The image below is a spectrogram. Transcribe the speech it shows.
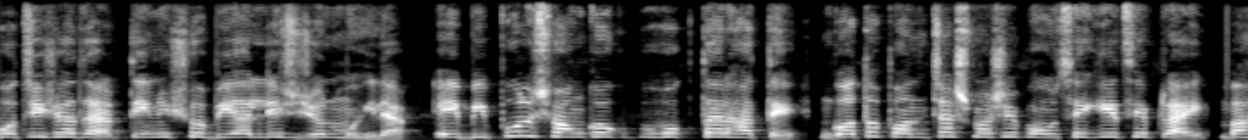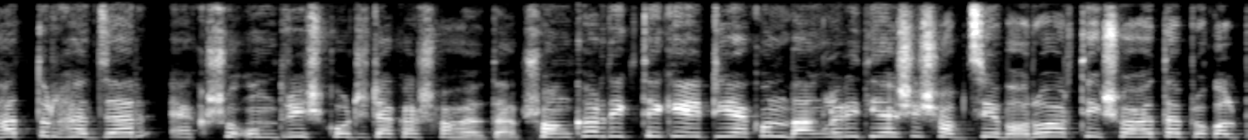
পঁচিশ হাজার তিনশো বিয়াল্লিশ জন মহিলা। এই বিপুল সংখ্যক উপভোক্তার হাতে গত পঞ্চাশ মাসে পৌঁছে গিয়েছে প্রায় বাহাত্তর হাজার একশো উনত্রিশ কোটি টাকার সহায়তা। সংখ্যার দিক থেকে এটি এখন বাংলার ইতিহাসে সবচেয়ে বড় আর্থিক সহায়তা প্রকল্প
